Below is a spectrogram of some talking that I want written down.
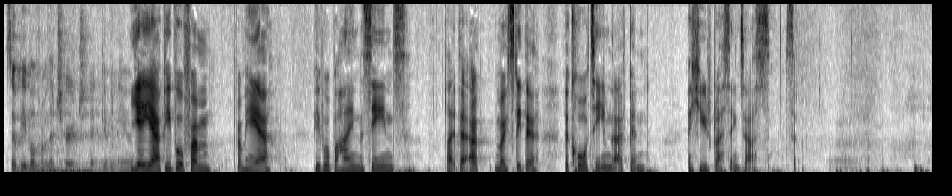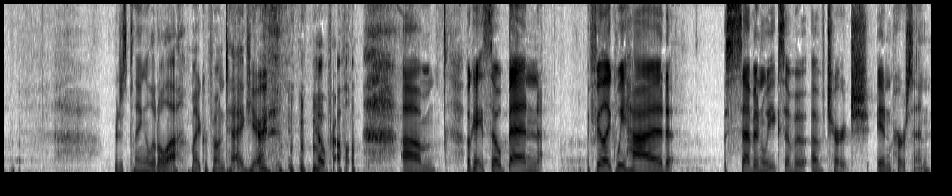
So people from the church had given you. yeah, yeah, people from from here, people behind the scenes, like that are mostly the the core team that have been a huge blessing to us. So. We're just playing a little uh, microphone tag here. no problem. Um, okay, so Ben, I feel like we had seven weeks of, of church in person,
